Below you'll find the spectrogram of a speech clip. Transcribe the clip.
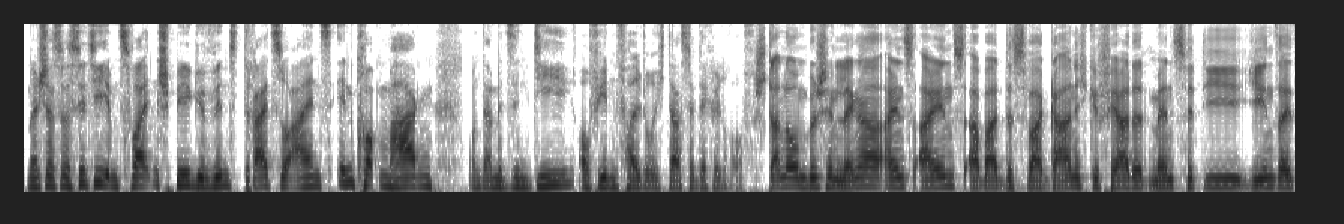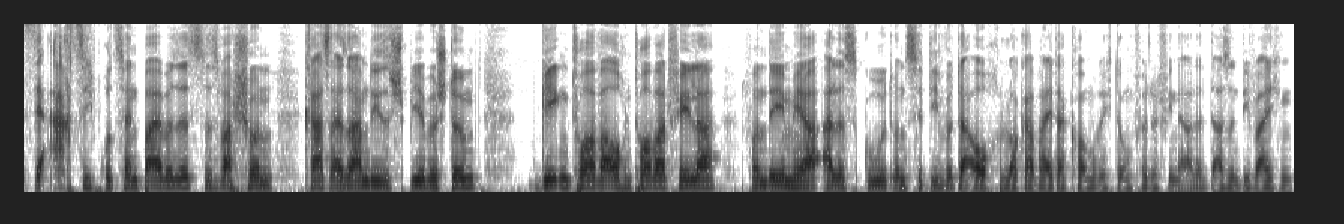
Manchester City im zweiten Spiel gewinnt 3 zu 1 in Kopenhagen und damit sind die auf jeden Fall durch. Da ist der Deckel drauf. Stand auch ein bisschen länger, 1-1, aber das war gar nicht gefährdet. Man City jenseits der 80% Ballbesitz, das war schon krass. Also haben dieses Spiel bestimmt. Gegentor war auch ein Torwartfehler. Von dem her alles gut und City wird da auch locker weiterkommen Richtung Viertelfinale. Da sind die Weichen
